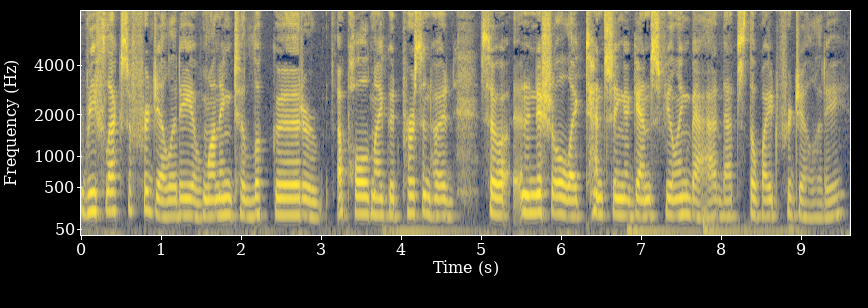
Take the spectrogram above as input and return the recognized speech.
reflex of fragility of wanting to look good or uphold my good personhood. So, an initial like tensing against feeling bad, that's the white fragility.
